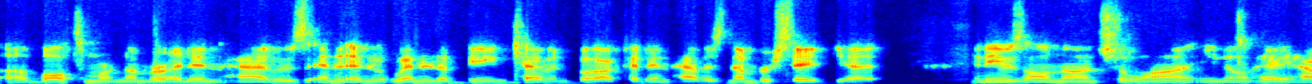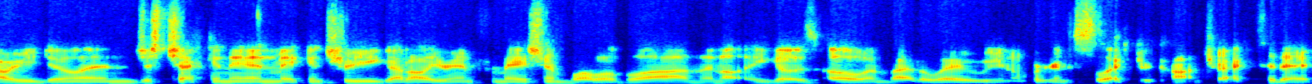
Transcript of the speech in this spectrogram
a Baltimore number I didn't have. It was, and, and it ended up being Kevin Buck. I didn't have his number saved yet. And he was all nonchalant, you know, hey, how are you doing? Just checking in, making sure you got all your information, blah, blah, blah. And then he goes, oh, and by the way, we, you know, we're going to select your contract today.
